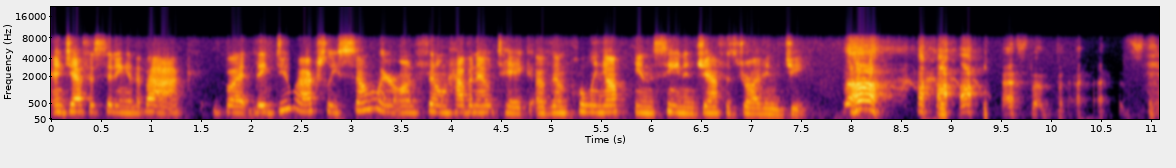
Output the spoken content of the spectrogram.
and Jeff is sitting in the back. But they do actually somewhere on film have an outtake of them pulling up in the scene and Jeff is driving the Jeep. that's the best.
